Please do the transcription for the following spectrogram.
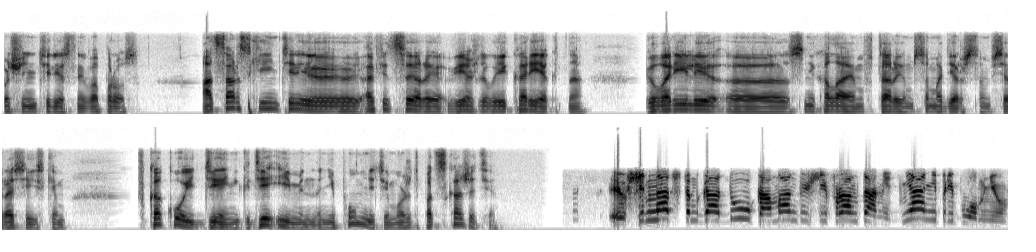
Очень интересный вопрос. А царские э, офицеры вежливо и корректно говорили э, с Николаем II, самодержцем всероссийским, в какой день, где именно, не помните, может, подскажете? Э, В семнадцатом году командующий фронтами. Дня не припомню.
